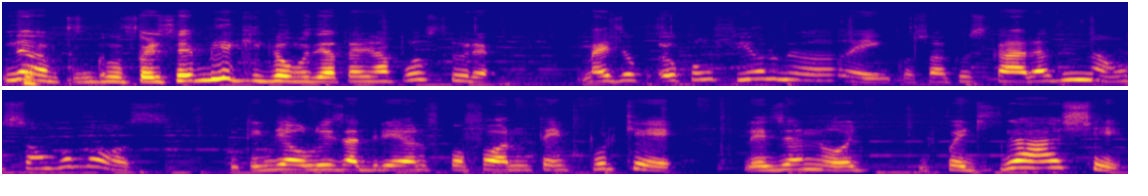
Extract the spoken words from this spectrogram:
Não, eu percebi aqui que eu mudei até minha postura. Mas eu, eu confio no meu elenco, só que os caras não são robôs. Entendeu? O Luiz Adriano ficou fora um tempo, por quê? Lesionou, foi desgaste.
